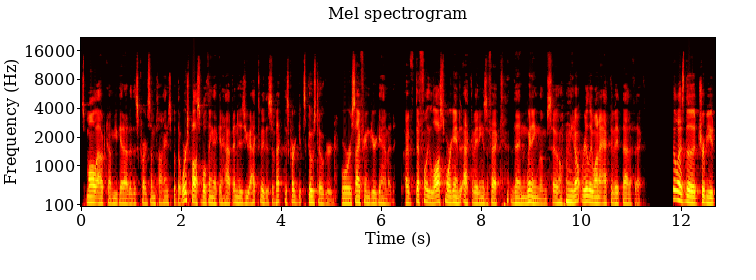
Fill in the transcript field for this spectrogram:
Small outcome you get out of this card sometimes, but the worst possible thing that can happen is you activate this effect, this card gets Ghost Ogred or PSY-Framegear Gamma. I've definitely lost more games activating his effect than winning them, so you don't really want to activate that effect. Still has the tribute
